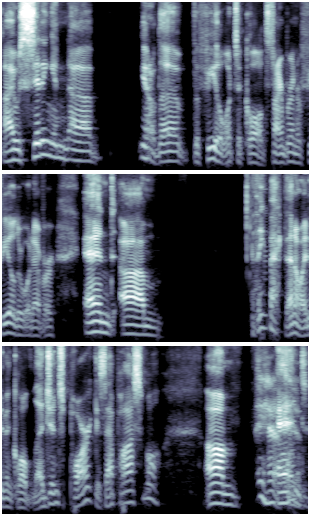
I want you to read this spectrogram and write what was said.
I was sitting in, uh, you know, the the field, what's it called? Steinbrenner Field or whatever. And um, I think back then it might have been called Legends Park. Is that possible? Um, yeah, and yeah.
